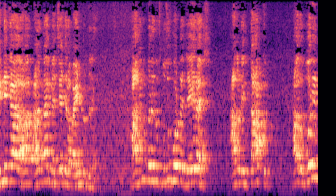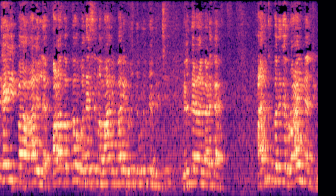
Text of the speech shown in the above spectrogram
இன்னைக்கு அதை தான் மெசேஜில் பயன்படுத்துறாரு. அதுக்கு பிறகு புதுக்கோட்டை ஜெயராஜ் அதனுடைய தாக்கம். அவர் ஒரு கை இப்போ ஆள் இல்லை. பல பக்கம் உபதேசங்கள் மாறி மாறி விழுந்து விழுந்து எந்திரிச்சு விழுந்தேதான் கிடக்காரு அதுக்கு பிறகு ராய் மேத்யூ.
